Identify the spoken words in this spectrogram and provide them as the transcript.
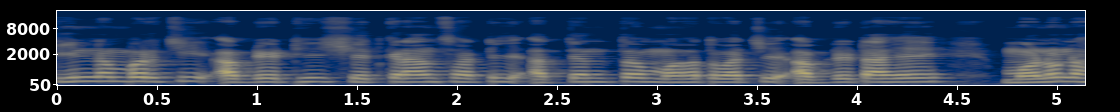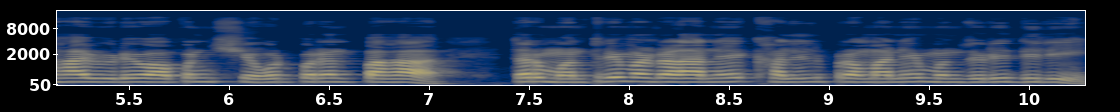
तीन नंबरची अपडेट ही शेतकऱ्यांसाठी अत्यंत महत्त्वाची अपडेट आहे. म्हणून हा व्हिडिओ आपण शेवटपर्यंत पहा. तर मंत्रिमंडळाने खालीलप्रमाणे मंजुरी दिली.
